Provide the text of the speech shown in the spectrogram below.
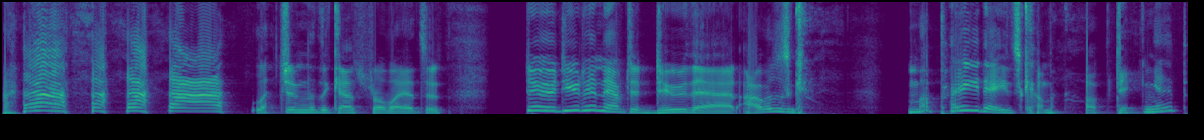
Legend of the Kestrel Lancers. Dude, you didn't have to do that. I was. My payday's coming up, dang it.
